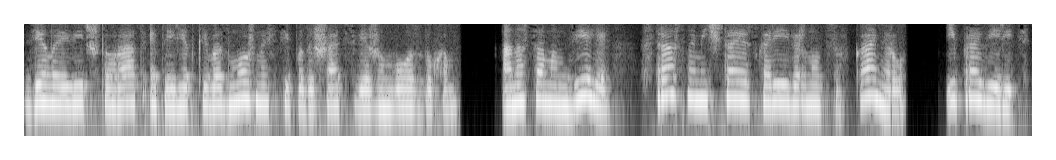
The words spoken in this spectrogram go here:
делая вид, что рад этой редкой возможности подышать свежим воздухом, а на самом деле страстно мечтая скорее вернуться в камеру и проверить,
